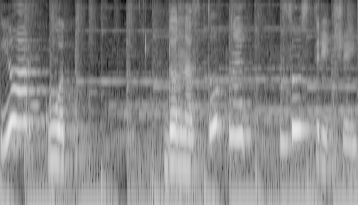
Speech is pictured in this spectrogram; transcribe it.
QR-код. До наступних зустрічей!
